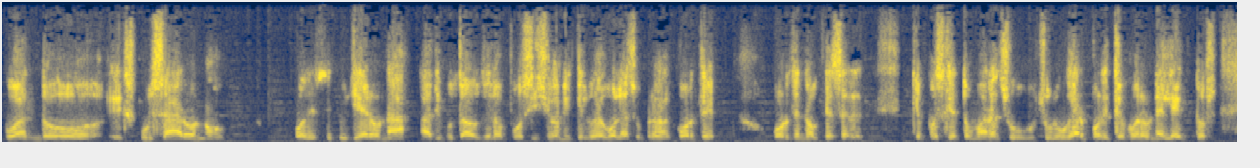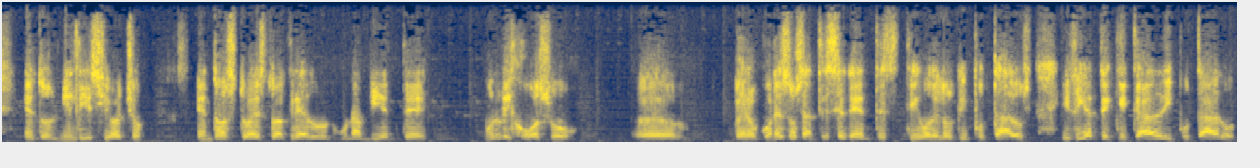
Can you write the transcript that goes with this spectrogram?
cuando expulsaron o, o destituyeron a, a, diputados de la oposición y que luego la Suprema Corte ordenó que se que pues que tomaran su, su lugar por el que fueron electos en 2018. Entonces todo esto ha creado un, ambiente muy rijoso, eh, pero con esos antecedentes, digo, de los diputados. Y fíjate que cada diputado,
